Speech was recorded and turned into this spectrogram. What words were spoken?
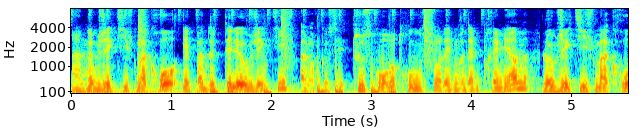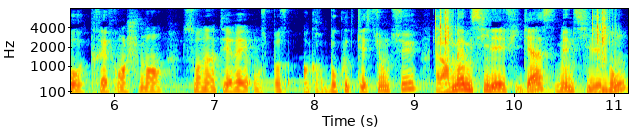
un objectif macro et pas de téléobjectif alors que c'est tout ce qu'on retrouve sur les modèles premium. L'objectif macro, très franchement, son intérêt, on se pose encore beaucoup de questions dessus. Alors même s'il est efficace, même s'il est bon,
